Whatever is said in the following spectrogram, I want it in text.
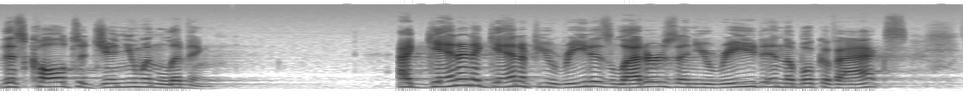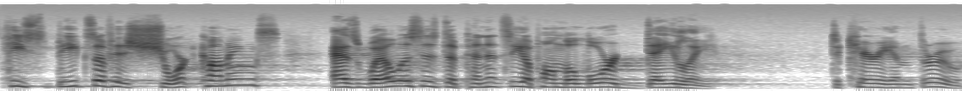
this call to genuine living. Again and again, if you read his letters and you read in the book of Acts, he speaks of his shortcomings as well as his dependency upon the Lord daily to carry him through.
